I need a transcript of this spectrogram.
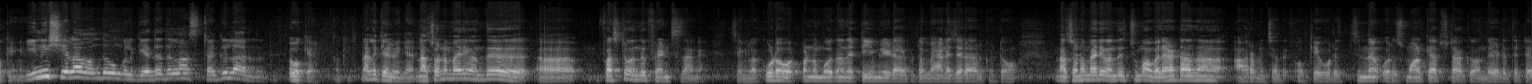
ஓகேங்க இனிஷியலாக வந்து உங்களுக்கு எதெல்லாம் ஸ்ட்ரகிளாக இருந்தது? ஓகே ஓகே நல்ல கேள்விங்க. நான் சொன்ன மாதிரி வந்து ஃபஸ்ட்டு வந்து ஃப்ரெண்ட்ஸ் தாங்க. சரிங்களா? கூட ஒர்க் பண்ணும்போது அந்த டீம் லீடாக இருக்கட்டும் மேனேஜராக இருக்கட்டும் நான் சொன்ன மாதிரி வந்து சும்மா விளையாட்டாக தான் ஆரம்பித்தது ஓகே ஒரு சின்ன ஒரு ஸ்மால் கேப் ஸ்டாக் வந்து எடுத்துகிட்டு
